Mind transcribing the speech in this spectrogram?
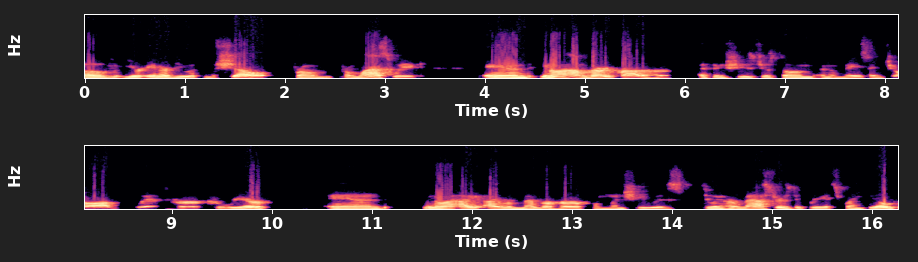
of your interview with Michelle from from last week. And you know, I'm very proud of her. I think she's just done an amazing job with her career. And you know, I, I remember her from when she was doing her master's degree at Springfield,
